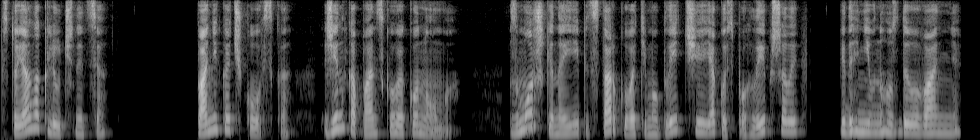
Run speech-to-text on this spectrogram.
стояла ключниця, пані Качковська, жінка панського економа. Зморшки на її підстаркуватім обличчі якось поглибшали від гнівного здивування,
